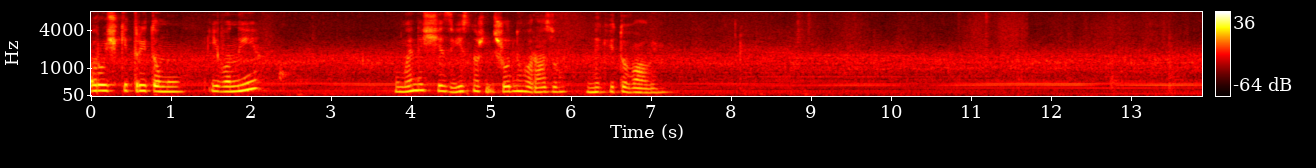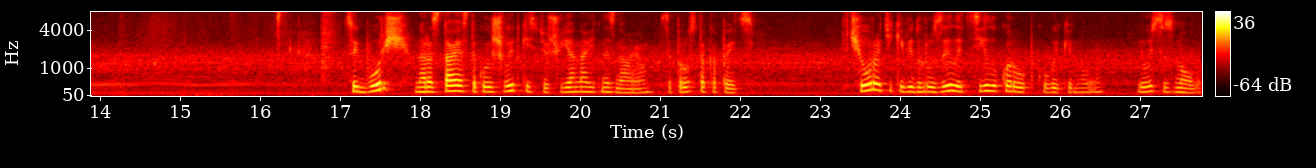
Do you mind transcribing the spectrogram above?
рочки три тому. І вони у мене ще, звісно ж, жодного разу не квітували. Цей борщ наростає з такою швидкістю, що я навіть не знаю. Це просто капець. Вчора тільки відгрузили цілу коробку, викинули. І ось знову.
